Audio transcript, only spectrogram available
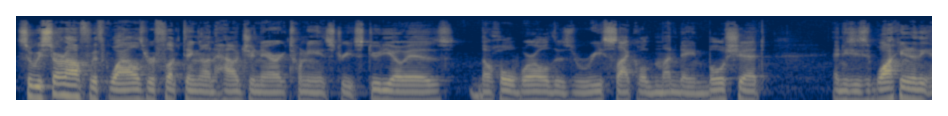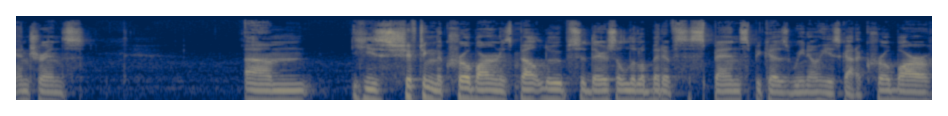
So we start off with Wiles reflecting on how generic 28th Street Studio is. The whole world is recycled mundane bullshit. And he's walking to the entrance. Um, he's shifting the crowbar in his belt loop, so there's a little bit of suspense because we know he's got a crowbar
